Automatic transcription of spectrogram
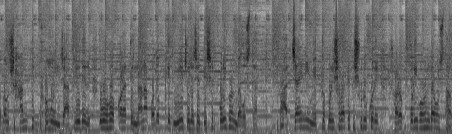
এবং শান্তির ভ্রমণ যাত্রীদের উপভোগ করাতে নানা পদক্ষেপ নিয়ে চলেছে দেশের পরিবহন ব্যবস্থা। বাদ যায়নি মেট্রো পরিষেবা থেকে শুরু করে সড়ক পরিবহন ব্যবস্থাও।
